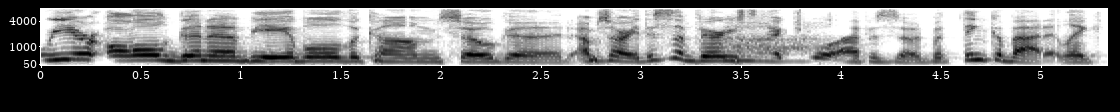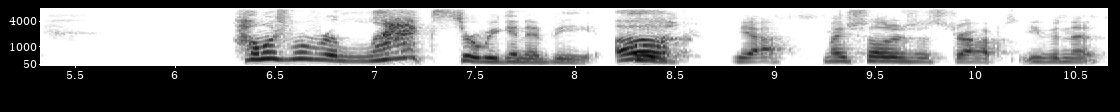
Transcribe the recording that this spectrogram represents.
we are all gonna be able to come so good. I'm sorry, this is a very ah. sexual episode, but think about it. Like, how much more relaxed are we gonna be? Oh, yeah, my shoulders just dropped even at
